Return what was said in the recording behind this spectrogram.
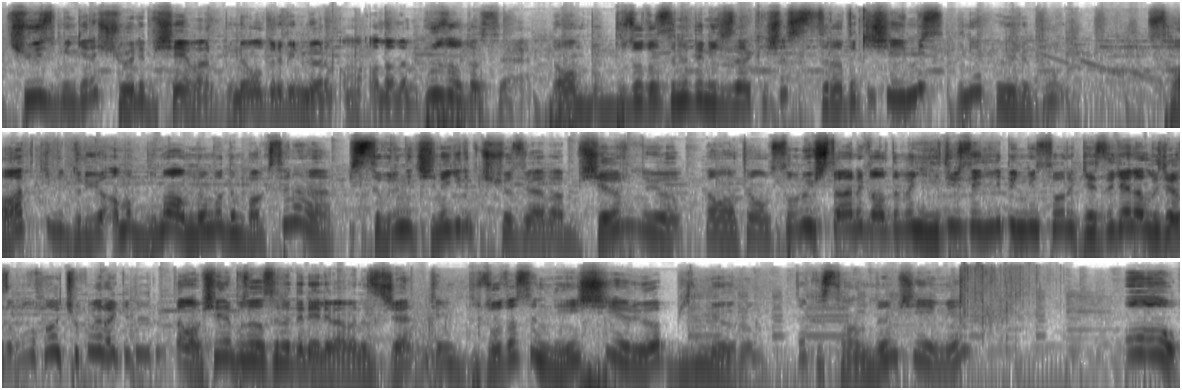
200 bin gene şöyle bir şey var. Bu ne olduğunu bilmiyorum ama alalım. Buz odası. Tamam bu buz odasını deneyeceğiz arkadaşlar. Sıradaki şeyimiz bu ne böyle bu Saat gibi duruyor ama bunu anlamadım baksana. Bir sıvırın içine gidip çıkıyoruz galiba bir şeyler oluyor. Tamam tamam son 3 tane kaldı ve 750 bin gün sonra gezegen alacağız. Oha çok merak ediyorum. Tamam şimdi buz odasını deneyelim hemen hızlıca. Şimdi buz odası ne işe yarıyor bilmiyorum. Bir dakika sandığım şey mi? Oo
